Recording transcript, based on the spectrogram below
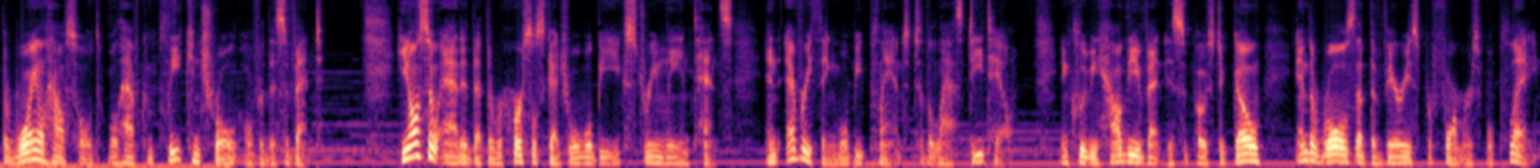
The royal household will have complete control over this event. He also added that the rehearsal schedule will be extremely intense and everything will be planned to the last detail, including how the event is supposed to go and the roles that the various performers will play.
